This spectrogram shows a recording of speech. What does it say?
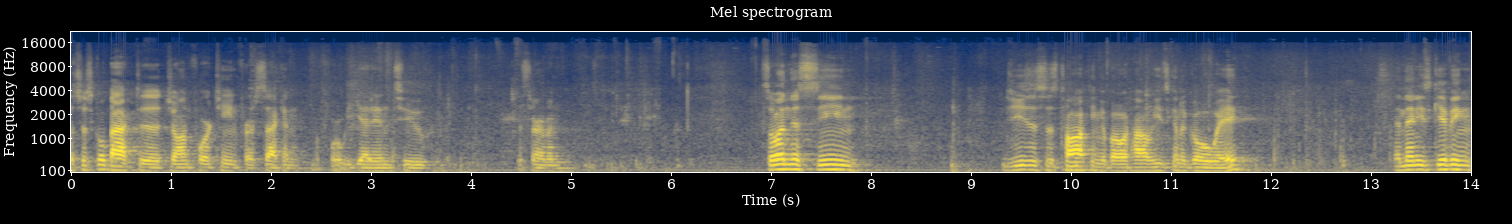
Let's just go back to John 14 for a second before we get into the sermon. So, in this scene, Jesus is talking about how he's going to go away. And then he's giving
